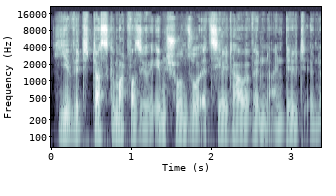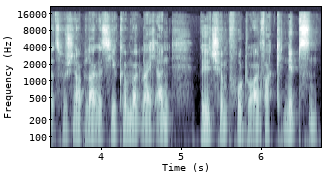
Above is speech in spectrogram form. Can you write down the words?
Hier wird das gemacht, was ich euch eben schon so erzählt habe, wenn ein Bild in der Zwischenablage ist. Hier können wir gleich ein Bildschirmfoto einfach knipsen.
